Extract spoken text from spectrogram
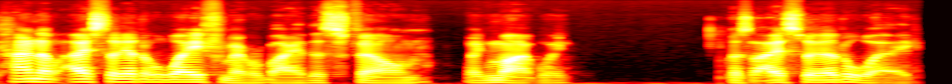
kind of isolated away from everybody, this film, like Mowgli, was isolated away.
